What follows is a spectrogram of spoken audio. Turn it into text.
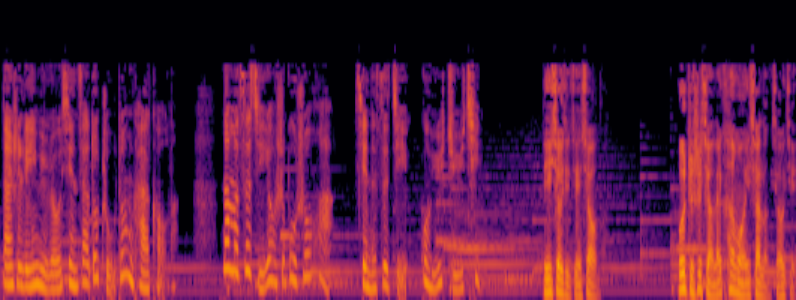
但是林雨柔现在都主动开口了，那么自己要是不说话，显得自己过于局气。林小姐见笑了，我只是想来看望一下冷小姐，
